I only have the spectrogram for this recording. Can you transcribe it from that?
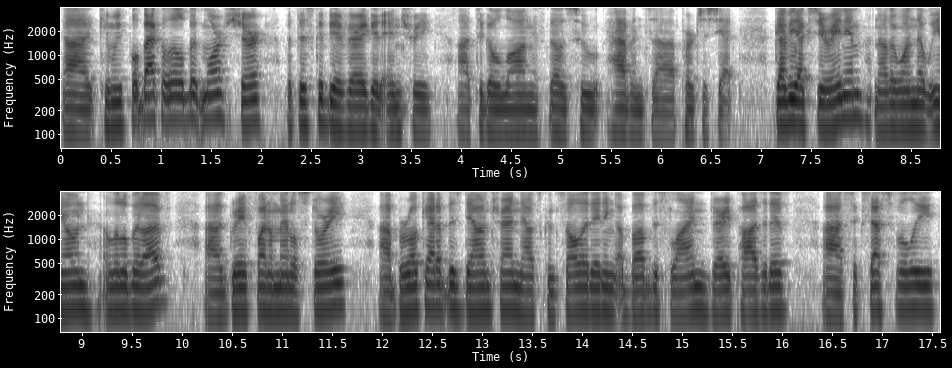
uh, can we pull back a little bit more? Sure but this could be a very good entry uh, to go long if those who haven't uh, purchased yet. GoviEx Uranium another one that we own a little bit of. Uh, great fundamental story. Uh, broke out of this downtrend. Now it's consolidating above this line. Very positive. Uh, successfully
